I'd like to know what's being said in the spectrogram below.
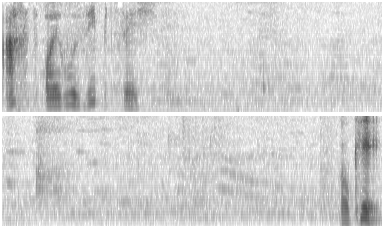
8,70 Euro. Okay,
